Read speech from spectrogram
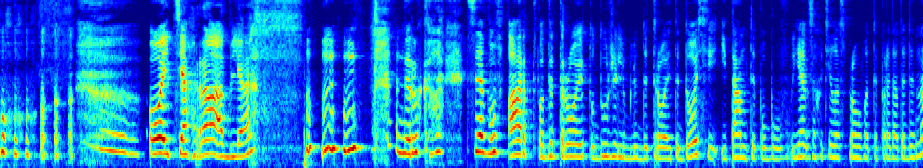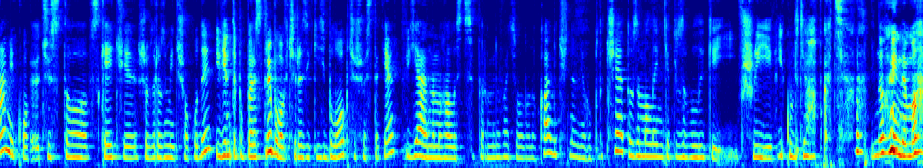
Ой, ця грабля. Не рука. Це був арт по Детройту. Дуже люблю Детройт досі. І там, типу, був. Я захотіла спробувати передати динаміку е, чисто в скетчі, щоб зрозуміти, що куди. І він, типу, перестрибував через якийсь блок чи щось таке. Я намагалась це перемалювати, але воно калічне, в нього плече то замаленьке, то завелике, і в шиї, і культяпка ця. Ноги нема.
